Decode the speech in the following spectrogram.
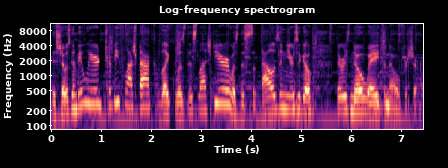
this show is going to be a weird, trippy flashback. Like, was this last year? Was this a thousand years ago? There is no way to know for sure.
